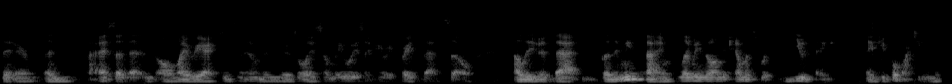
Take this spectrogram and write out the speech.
singer, and I said that in all my reactions to him. And there's only so many ways I can rephrase that. So I leave it at that. But in the meantime, let me know in the comments what you think. Thank you for watching.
